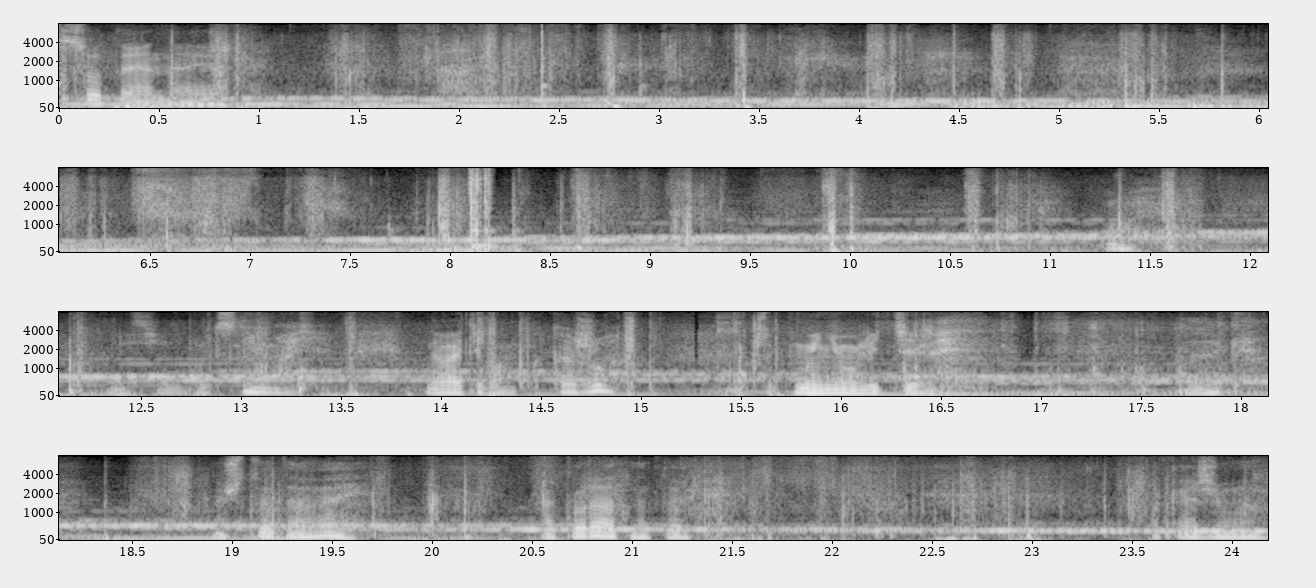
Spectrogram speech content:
Сотая, наверное. Снимать. Давайте вам покажу, чтобы мы не улетели. Так. Ну что, давай. Аккуратно только. Покажем вам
